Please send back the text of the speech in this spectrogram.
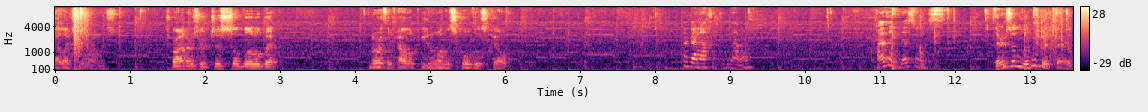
I like serranos. Serranos are just a little bit north of jalapeno on the Scoville scale. I got nothing from that one. I think this one's. There's a little bit there.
